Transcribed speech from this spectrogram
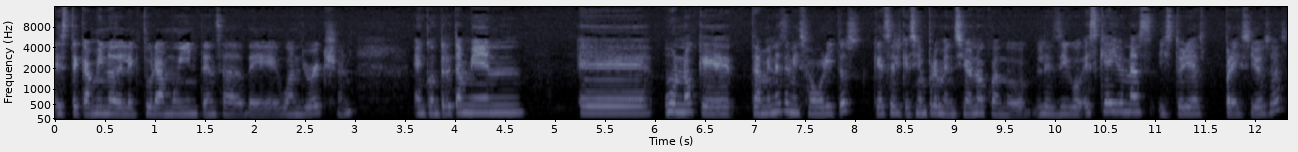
este camino de lectura muy intensa de One Direction, encontré también eh, uno que también es de mis favoritos, que es el que siempre menciono cuando les digo, es que hay unas historias preciosas,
